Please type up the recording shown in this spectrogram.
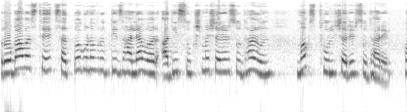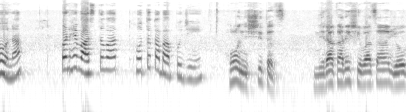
रोगावस्थेत सत्वगुणवृद्धी झाल्यावर आधी सूक्ष्म शरीर सुधारून मग स्थूल शरीर सुधारेल. हो ना? पण हे वास्तवात होतं का बापूजी? हो निश्चितच. निराकारी शिवाचा योग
